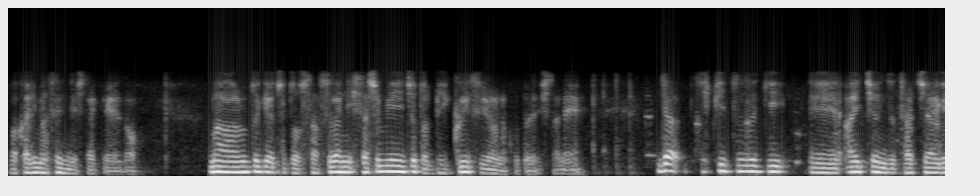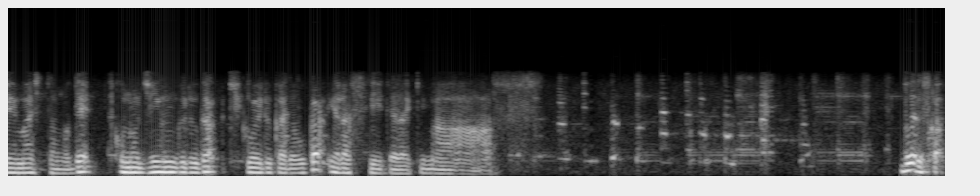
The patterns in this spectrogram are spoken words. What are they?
わかりませんでしたけれど。まああの時はちょっとさすがに久しぶりにちょっとびっくりするようなことでしたね。じゃあ、引き続き、えー iTunes 立ち上げましたので、このジングルが聞こえるかどうかやらせていただきます。どうですか？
